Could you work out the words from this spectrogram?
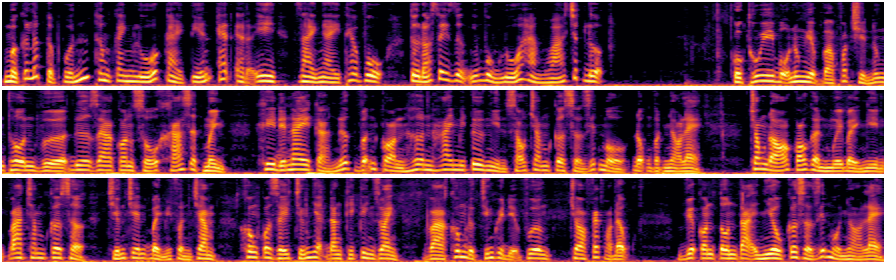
mở các lớp tập huấn thâm canh lúa cải tiến SRI dài ngày theo vụ, từ đó xây dựng những vùng lúa hàng hóa chất lượng. Cục Thú y Bộ Nông nghiệp và Phát triển Nông thôn vừa đưa ra con số khá giật mình khi đến nay cả nước vẫn còn hơn 24.600 cơ sở giết mổ động vật nhỏ lẻ. Trong đó có gần 17.300 cơ sở chiếm trên 70% không có giấy chứng nhận đăng ký kinh doanh và không được chính quyền địa phương cho phép hoạt động. Việc còn tồn tại nhiều cơ sở giết mổ nhỏ lẻ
